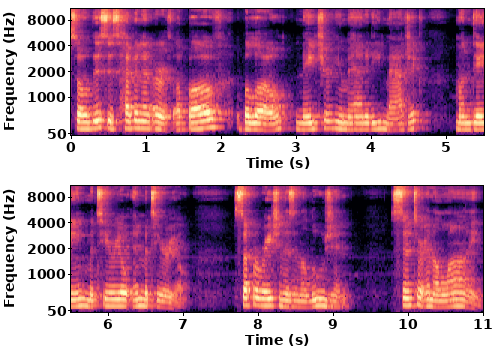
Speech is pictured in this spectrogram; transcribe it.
So this is heaven and earth, above, below, nature, humanity, magic, mundane, material, immaterial. Separation is an illusion. Center and align,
